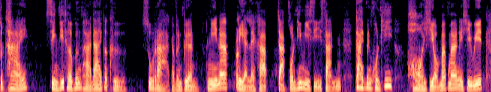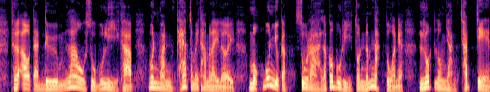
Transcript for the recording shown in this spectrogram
สุดท้ายสิ่งที่เธอพึ่งพาได้ก็คือ สุรากับเพื่อนๆนีน่าเปลี่ยนเลยครับ จากคนที่มีสีสัน กลายเป็นคนที่ห่อเหี่ยวมากๆในชีวิต เธอเอาแต่ดื่มเหล้าสูบบุหรี่ครับ วันๆแทบจะไม่ทำอะไรเลย หมกบุ่นอยู่กับสุราแล้วก็บุหรี่จนน้ำหนักตัวเนี่ยลดลงอย่างชัดเจน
